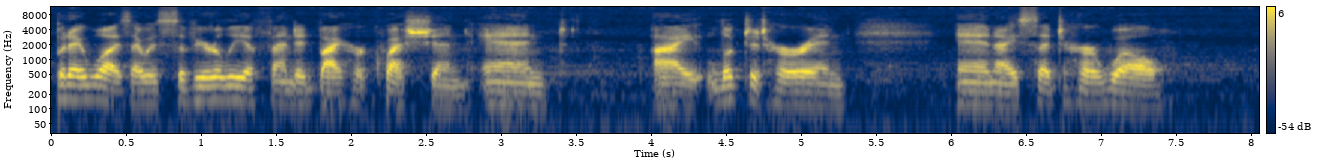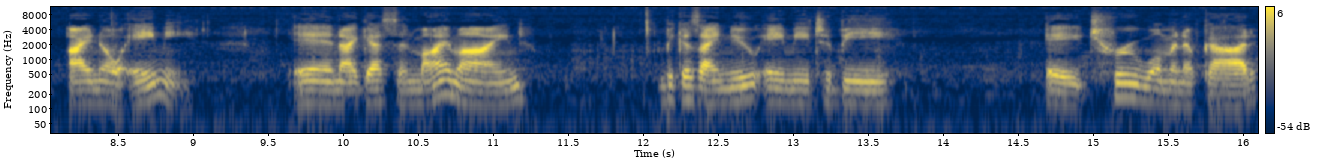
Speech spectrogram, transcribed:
but I was. I was severely offended by her question, and I looked at her and and I said to her, "Well, I know Amy," and I guess in my mind, because I knew Amy to be a true woman of God,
